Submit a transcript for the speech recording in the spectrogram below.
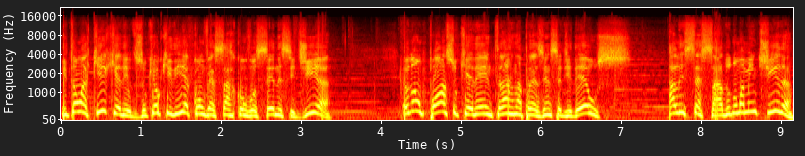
Então, aqui, queridos, o que eu queria conversar com você nesse dia, eu não posso querer entrar na presença de Deus alicerçado numa mentira.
